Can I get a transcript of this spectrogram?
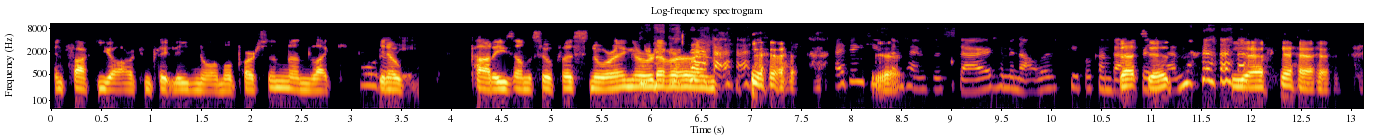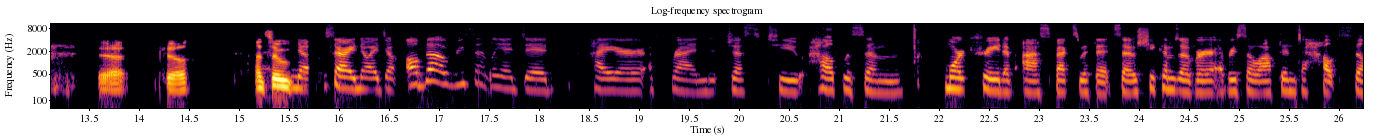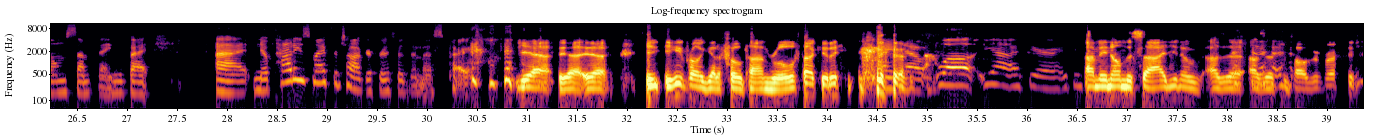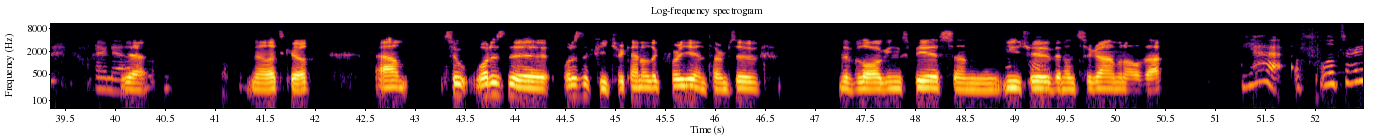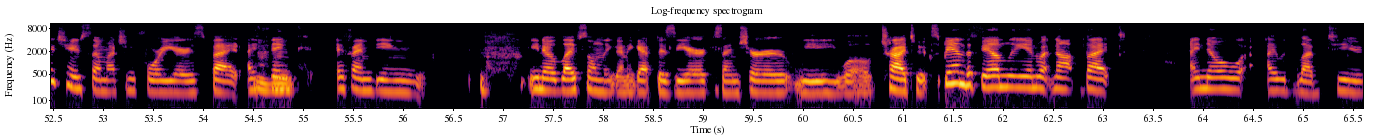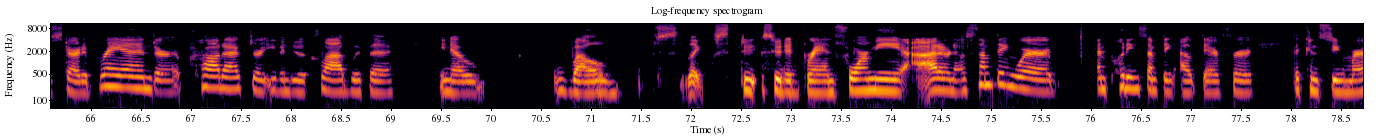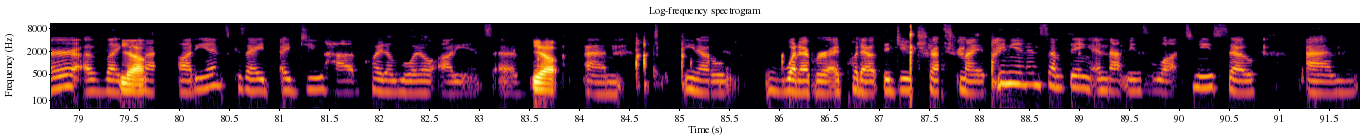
in fact you are a completely normal person and like You know, Totally. Paddy's on the sofa snoring or whatever. and- I think he's Yeah. sometimes the star. Him and Olive, people come back That's for it. them. yeah, yeah, yeah, cool. And so, No, sorry, no, I don't. Although recently I did hire a friend just to help with some more creative aspects with it. So she comes over every so often to help film something. But uh, no, Patty's my photographer for the most part. yeah, yeah, yeah. He, he could probably get a full time role with that, could he? I know. Well, yeah, here I think. I mean, on the side, you know, as a as a photographer. I know. yeah. No, that's cool. Um, so what is the what does the future kind of look for you in terms of the vlogging space and YouTube and Instagram and all of that? Yeah, well, it's already changed so much in four years, but I Mhm. think if I'm being, you know, life's only going to get busier because I'm sure we will try to expand the family and whatnot. But I know I would love to start a brand or a product or even do a collab with a, you know, well, like stu- suited brand for me. I don't know, something where I'm putting something out there for the consumer of like Yeah. my audience because I I do have quite a loyal audience of Yeah, um you know whatever I put out. They do trust my opinion in something and that means a lot to me. So um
